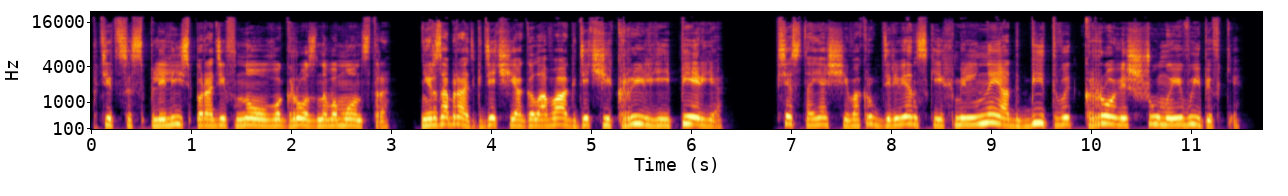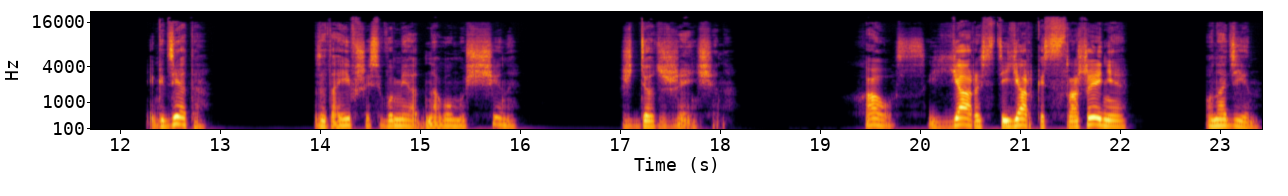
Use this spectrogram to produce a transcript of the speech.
птицы сплелись, породив нового грозного монстра. Не разобрать, где чья голова, где чьи крылья и перья. Все стоящие вокруг деревенские хмельны от битвы, крови, шума и выпивки. И где-то, затаившись в уме одного мужчины, ждет женщина. Хаос, ярость и яркость сражения. Он один,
